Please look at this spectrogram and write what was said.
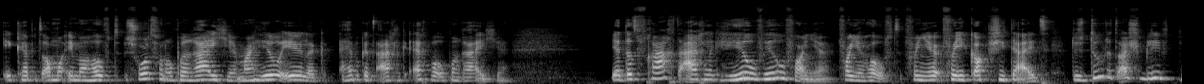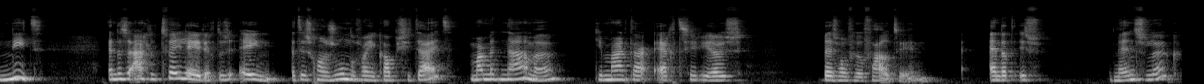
ik heb het allemaal in mijn hoofd soort van op een rijtje. Maar heel eerlijk, heb ik het eigenlijk echt wel op een rijtje? Ja, dat vraagt eigenlijk heel veel van je, van je hoofd, van je, van je capaciteit. Dus doe dat alsjeblieft niet. En dat is eigenlijk tweeledig. Dus één, het is gewoon zonde van je capaciteit. Maar met name, je maakt daar echt serieus best wel veel fouten in. En dat is menselijk.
